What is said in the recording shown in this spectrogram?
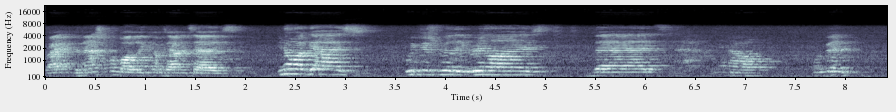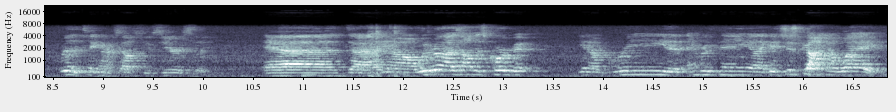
right, the National Football League comes out and says, you know what, guys, we just really realized that, know, we've been really taking ourselves too seriously. And, uh, you know, we realize all this corporate, you know, greed and everything, like, it's just gotten away.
